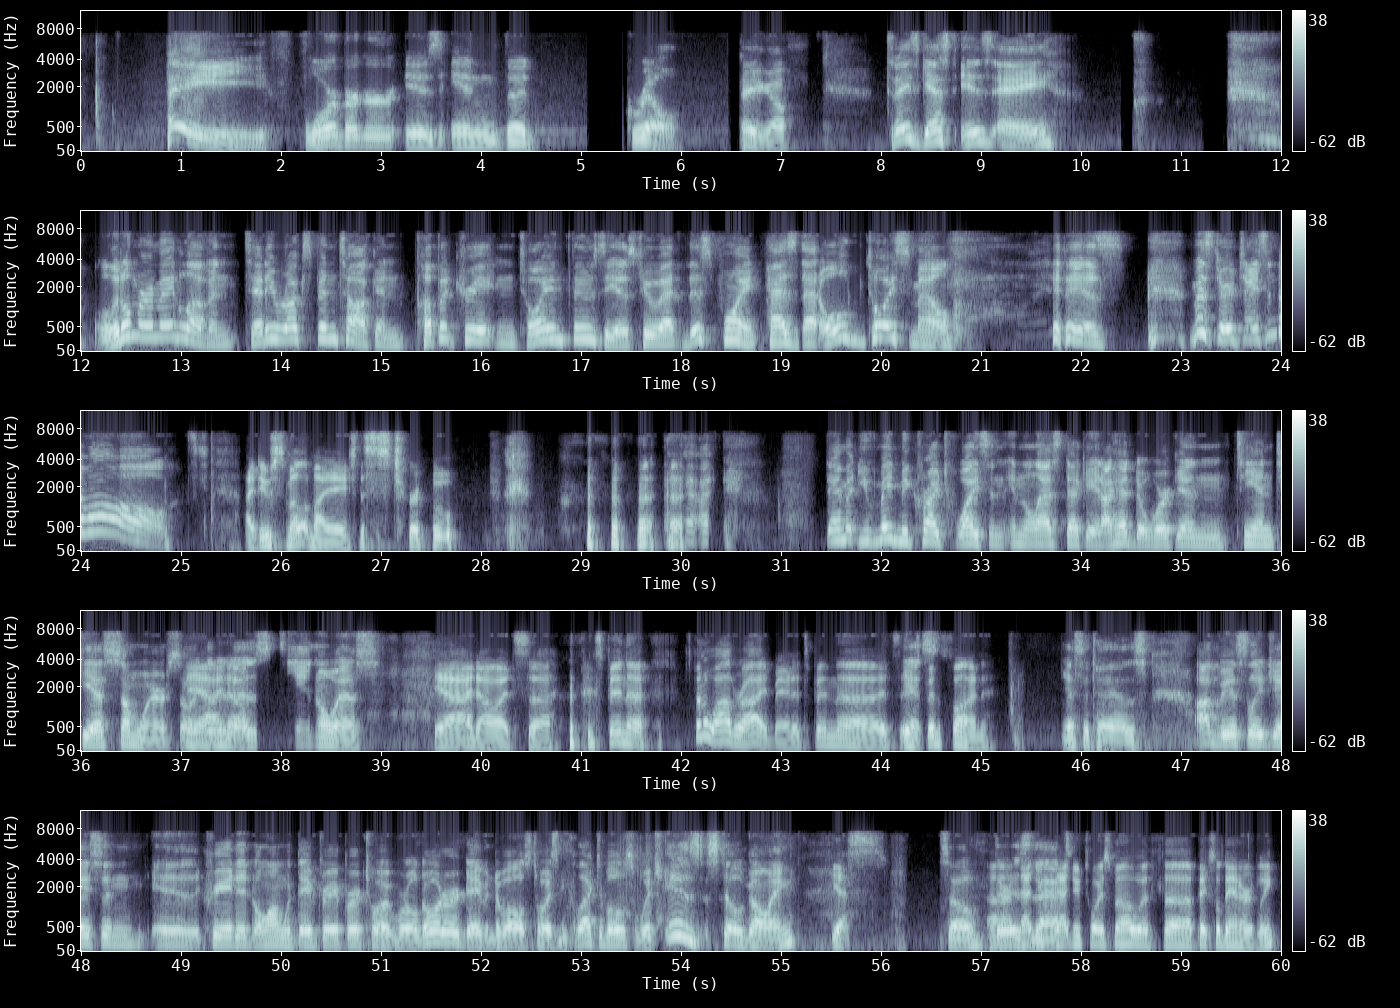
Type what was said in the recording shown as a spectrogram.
Hey, Floor Burger is in the grill. There you go. Today's guest is a Little Mermaid loving, Teddy Ruxpin talking, puppet creating toy enthusiast who at this point has that old toy smell. it is Mr. Jason Duvall. I do smell at my age. This is true. I, I, damn it, you've made me cry twice in, in the last decade. I had to work in TNTS somewhere, so Yeah, I I did it know. as TNOS. Yeah, I know. It's uh, it's been a it's been a wild ride, man. It's been uh, it's Yes. it's been fun. Yes, it has. Obviously, Jason is created along with Dave Draper Toy World Order, Dave and Duvall's Toys and Collectibles, which is still going. Yes. So Uh, there is that, that. New, that new toy smell with uh, Pixel Dan Eardley.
